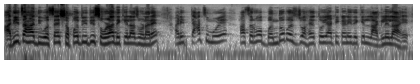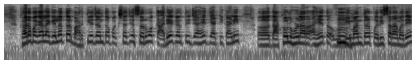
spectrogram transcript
आधीचा हा दिवस आहे. शपथविधी सोहळा देखील आज होणार आहे. आणि त्याचमुळे हा सर्व बंदोबस्त जो आहे तो या ठिकाणी देखील लागलेला आहे. खरं बघायला गेलं तर भारतीय जनता पक्षाचे सर्व कार्यकर्ते जे आहेत या ठिकाणी दाखल होणार आहेत विमानतळ परिसरामध्ये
